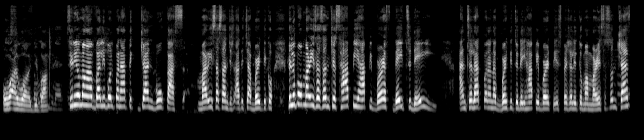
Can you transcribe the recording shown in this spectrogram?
Oh, East ay wa, di ba? Sino yung mga volleyball fanatic diyan bukas? Marisa Sanchez, ate siya birthday ko. Hello po Marisa Sanchez, happy happy birthday today. And sa lahat po na nag-birthday today, happy birthday, especially to Ma'am Marisa Sanchez.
